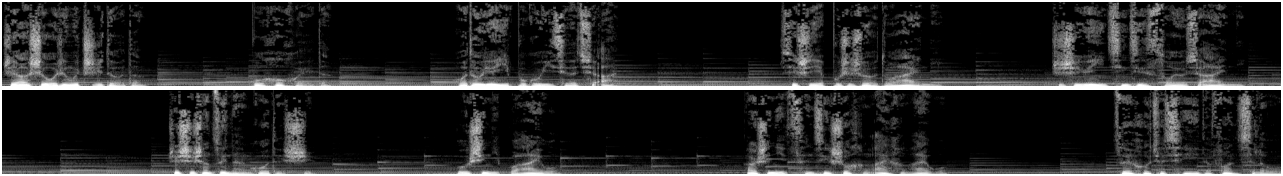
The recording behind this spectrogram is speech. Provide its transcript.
只要是我认为值得的、不后悔的，我都愿意不顾一切的去爱。其实也不是说有多爱你，只是愿意倾尽所有去爱你。这世上最难过的事，不是你不爱我，而是你曾经说很爱很爱我。最后却轻易的放弃了我。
